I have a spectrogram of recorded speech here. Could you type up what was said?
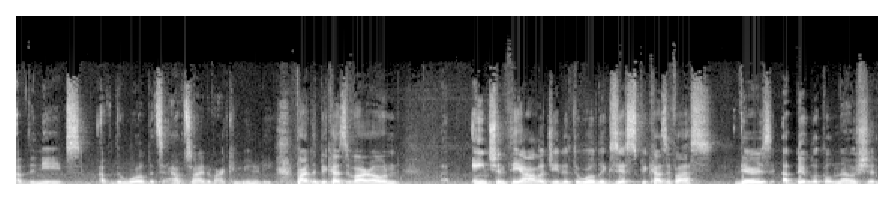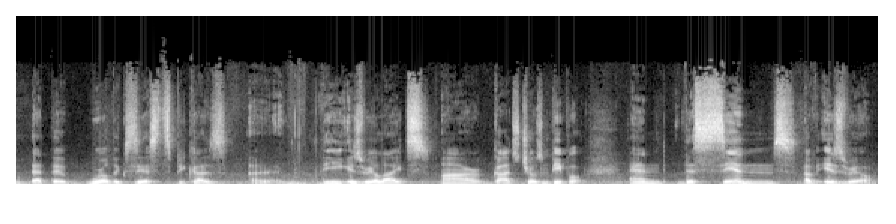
of the needs of the world that's outside of our community. Partly because of our own ancient theology that the world exists because of us. There's a biblical notion that the world exists because uh, the Israelites are God's chosen people. And the sins of Israel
